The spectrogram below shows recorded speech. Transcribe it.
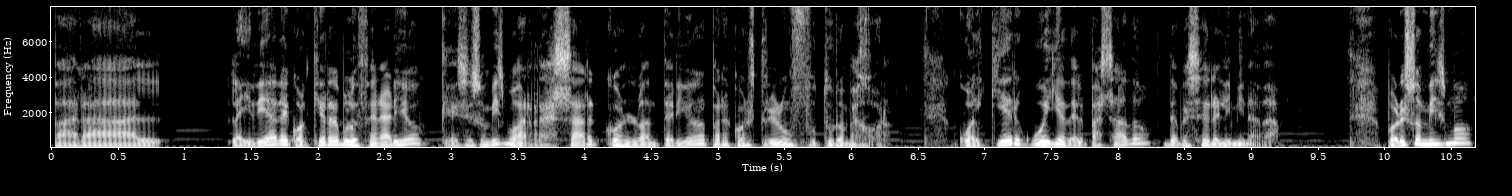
para la idea de cualquier revolucionario que es eso mismo, arrasar con lo anterior para construir un futuro mejor. Cualquier huella del pasado debe ser eliminada. Por eso mismo,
